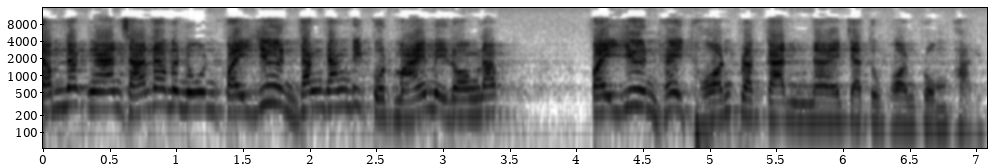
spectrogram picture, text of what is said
สำนักงานสารรัฐธรรมนูญไปยื่นทั้งๆทที่กฎหมายไม่รองรับ ไปยื่นให้ถอนประกันนายจตุพรพรมพันธ์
